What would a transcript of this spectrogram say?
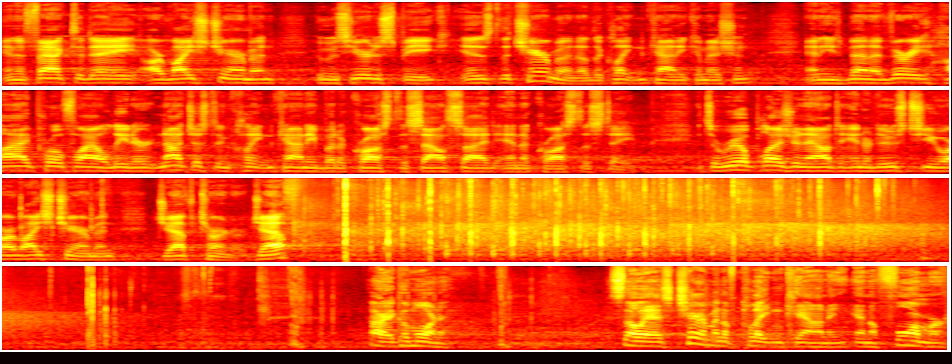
And in fact, today, our vice chairman, who is here to speak, is the chairman of the Clayton County Commission. And he's been a very high profile leader, not just in Clayton County, but across the South Side and across the state. It's a real pleasure now to introduce to you our Vice Chairman, Jeff Turner. Jeff? All right, good morning. So, as chairman of Clayton County and a former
